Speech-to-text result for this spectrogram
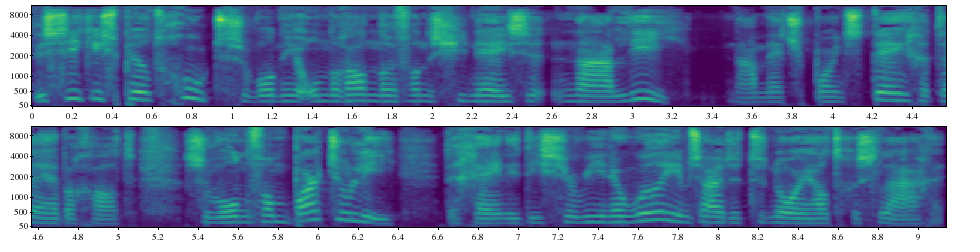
Lesicki speelt goed. Ze won hier onder andere van de Chinese Na Li na matchpoints tegen te hebben gehad. Ze won van Bartoli, degene die Serena Williams uit het toernooi had geslagen.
